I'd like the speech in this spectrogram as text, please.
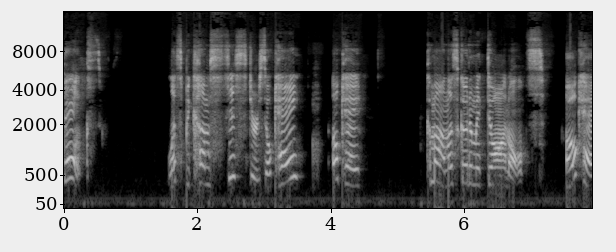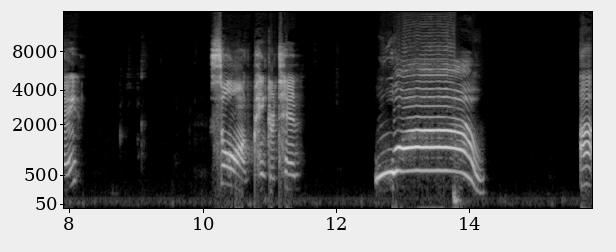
Thanks. Let's become sisters, okay? Okay. Come on, let's go to McDonald's. Okay. So long, Pinkerton. Whoa! Uh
